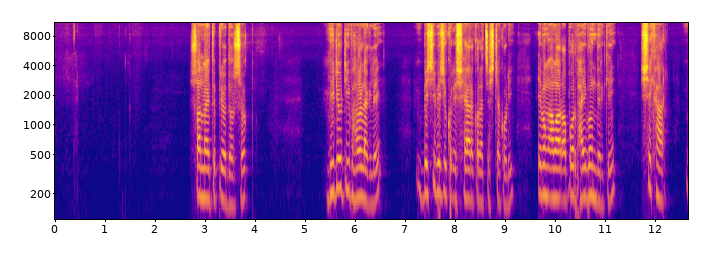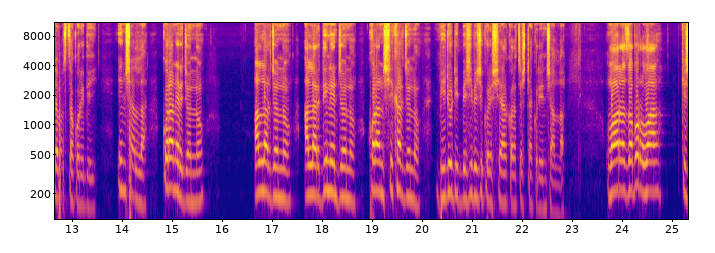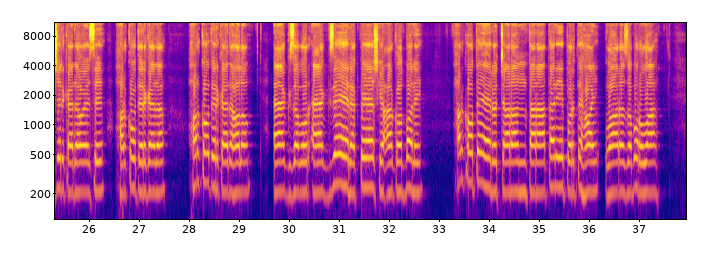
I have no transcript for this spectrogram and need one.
সম্মানিত প্রিয় দর্শক, ভিডিওটি ভালো লাগলে বেশি বেশি করে শেয়ার করার চেষ্টা করি এবং আমার অপর ভাই বোনদেরকে শেখার ব্যবস্থা করে দিই। ইনশাল্লাহ কোরআনের জন্য, আল্লাহর জন্য, আল্লাহর দিনের জন্য, কোরআন শেখার জন্য ভিডিওটি বেশি বেশি করে শেয়ার করার চেষ্টা করি ইনশাল্লাহ ওয়ার জবর ওয়া, কিসের কায়দা হয়েছে? হরকতের কায়দা। হরকতের কায়দা হলো এক জবর, এক জের, এক পেশকে হরকত বলে। হরকতের উচ্চারণ তাড়াতাড়ি পড়তে হয়। ওয়ার জবর ওয়া।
